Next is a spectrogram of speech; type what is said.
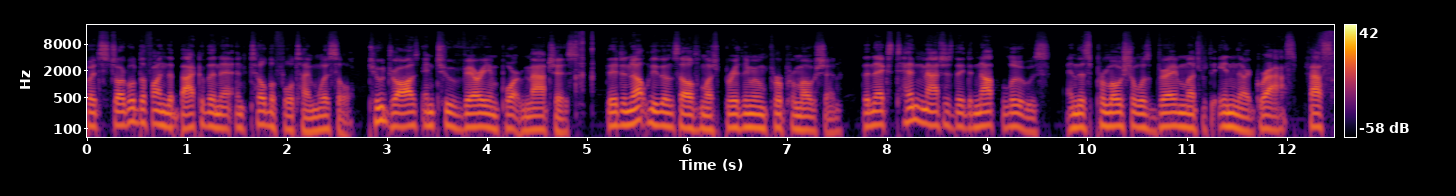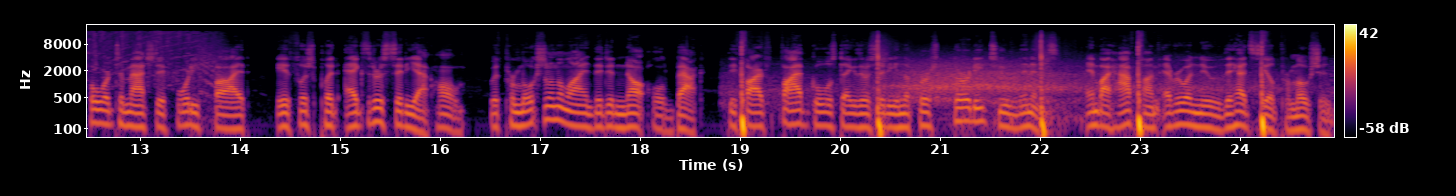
but struggled to find the back of the net until the full-time whistle. Two draws in two very important matches. They did not leave themselves much breathing room for promotion. The next 10 matches they did not lose, and this promotion was very much within their grasp. Fast forward to match day 45, Ipswich played Exeter City at home. With promotion on the line, they did not hold back. They fired five goals to Exeter City in the first 32 minutes, and by halftime, everyone knew they had sealed promotion,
